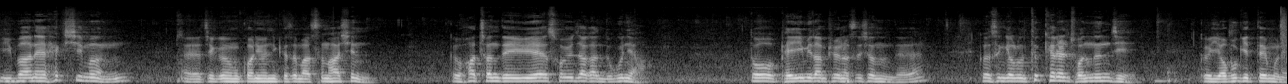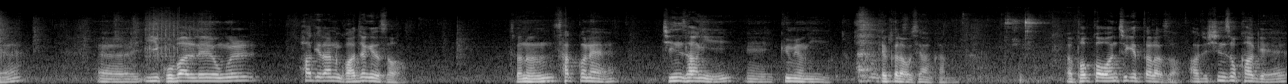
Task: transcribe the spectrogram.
위반의 핵심은 에, 지금 권 의원님께서 말씀하신 그 화천대유의 소유자가 누구냐 또 배임이라는 표현을 쓰셨는데 그것은 결국 특혜를 줬는지 그 여부기 때문에 에, 이 고발 내용을 확인하는 과정에서 저는 사건의 진상이 에, 규명이 될 거라고 생각합니다. 어, 법과 원칙에 따라서 아주 신속하게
